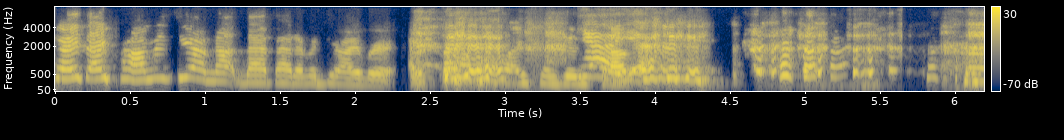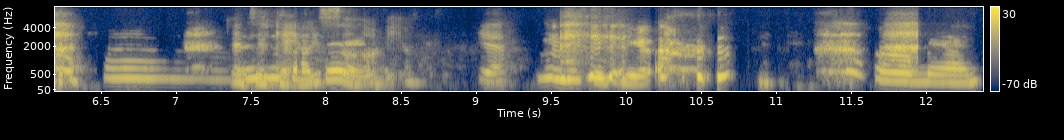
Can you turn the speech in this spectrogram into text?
Guys, I promise you, I'm not that bad of a driver. I still have and Yeah, stuff. yeah. It's okay. that We still love you. yeah. Thank you. oh man.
